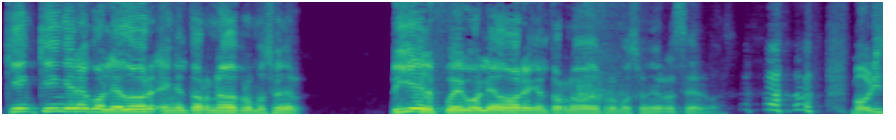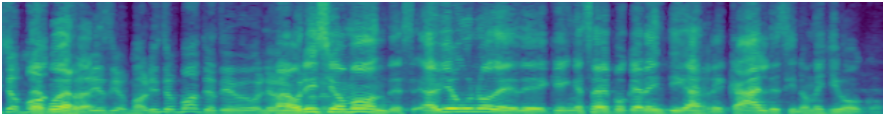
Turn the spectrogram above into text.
¿quién, quién era goleador en el torneo de promoción? y- Riel fue goleador en el torneo de promoción y reservas. Mauricio Montes. sido- Mauricio Montes. Mauricio Montes. Había uno de, de que en esa época era Intigas Recalde, si no me equivoco.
